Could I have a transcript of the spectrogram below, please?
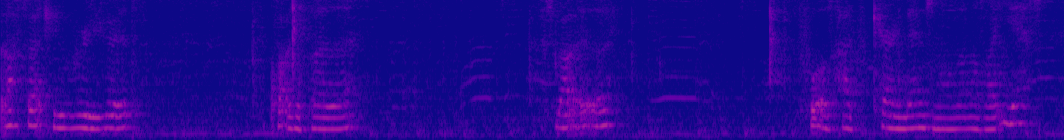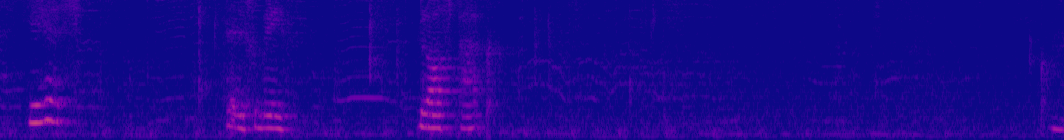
that's actually really good. Quite a good player there. That's about it though. Thought I was had Karim Benzema and I was like, yes, yes. Okay, this will be last pack. Come on.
